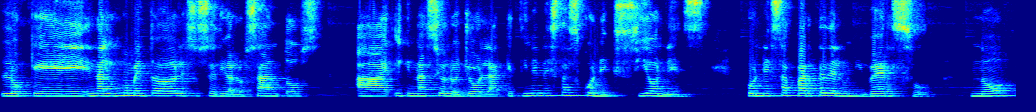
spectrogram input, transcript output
lo que en algún momento dado le sucedió a los santos, a Ignacio Loyola, que tienen estas conexiones con esa parte del universo, ¿no?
